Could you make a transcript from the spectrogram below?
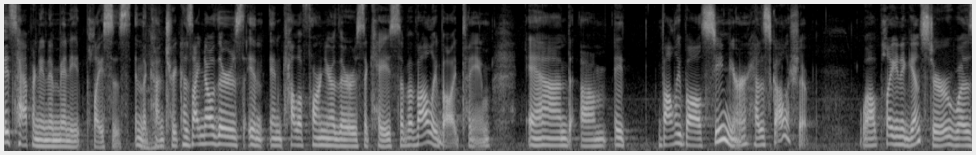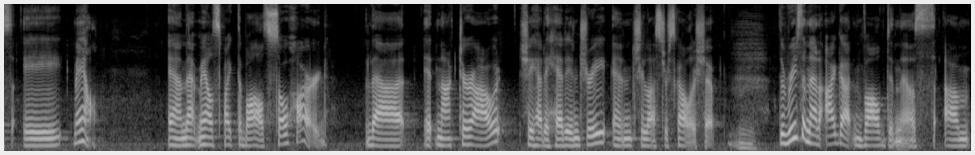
It's happening in many places in the country because I know there's in, in California there's a case of a volleyball team, and um, a volleyball senior had a scholarship. Well, playing against her was a male, and that male spiked the ball so hard that it knocked her out. She had a head injury and she lost her scholarship. The reason that I got involved in this, um,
